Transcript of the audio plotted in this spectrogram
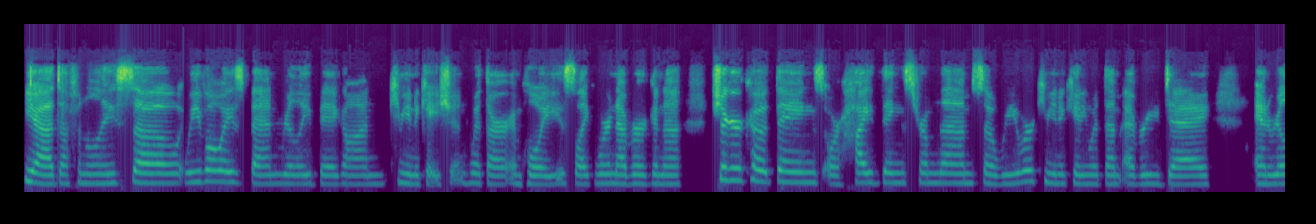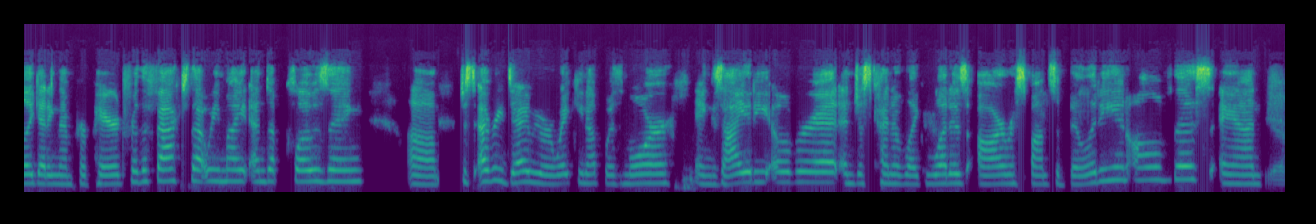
Yeah, definitely. So we've always been really big on communication with our employees. Like, we're never going to sugarcoat things or hide things from them. So we were communicating with them every day and really getting them prepared for the fact that we might end up closing. Um, just every day we were waking up with more anxiety over it and just kind of like, what is our responsibility in all of this? And yeah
